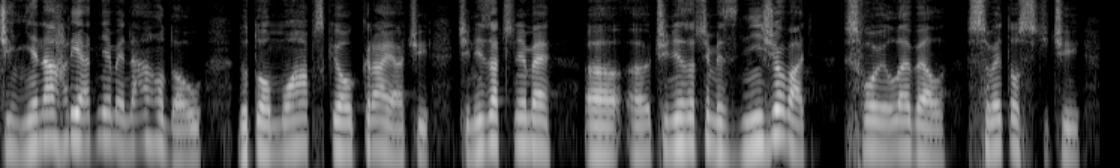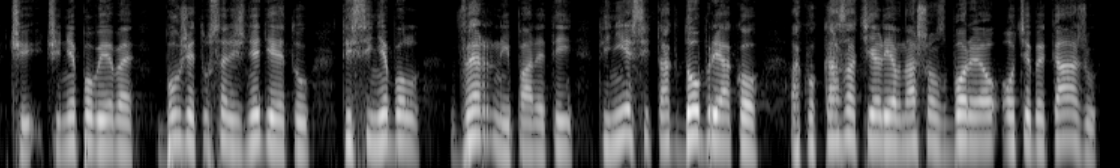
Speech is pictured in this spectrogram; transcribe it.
Či nenahliadneme náhodou do toho moábského kraja, či, či, nezačneme, e, či nezačneme znižovať svoj level svetosti, či, či, či nepovieme, Bože, tu sa nič nedieje, tu, ty si nebol verný, pane, ty, ty nie si tak dobrý, ako, ako kazatelia v našom zbore o, tebe kážu.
